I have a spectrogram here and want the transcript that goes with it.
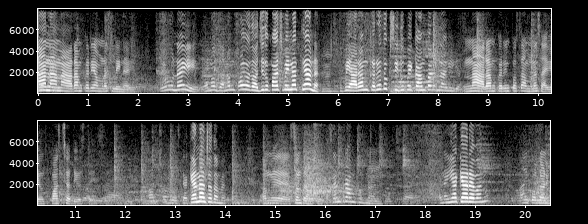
ના ના ના. આરામ કરી હમણાં જ લઈને આવી. એવું નહીં. એનો જન્મ થયો તો હજી તો પાંચ મહિના જ થયા ને. પછી આરામ કર્યો તો સીધું પછી કામ પર જ લાગી ગયા? ના આરામ કરીને પછી હમણાં જ આવ્યા તો પાંચ છ દિવસ થઈ પાંચ છ દિવસ થયા. ક્યાંના છો તમે? અમે સંતરામપુર. સંતરામપુરના. અને અહીંયા ક્યાં રહેવાનું? અહીં કોલોની.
